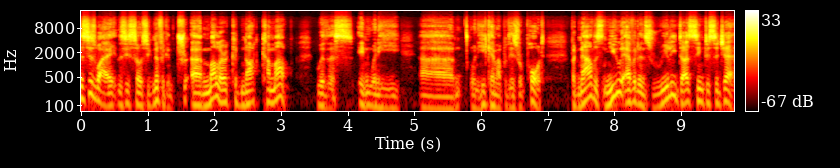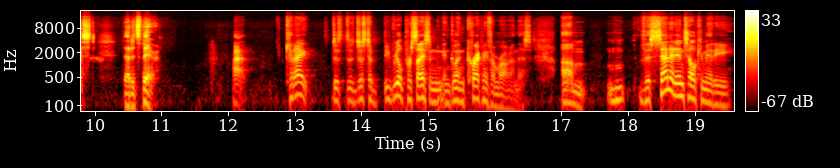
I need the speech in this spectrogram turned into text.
This is why this is so significant. Uh, Mueller could not come up with this in when he um, when he came up with his report. But now this new evidence really does seem to suggest that it's there. Uh, can I just just to be real precise and, and Glenn, correct me if I'm wrong on this. Um, the Senate Intel Committee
